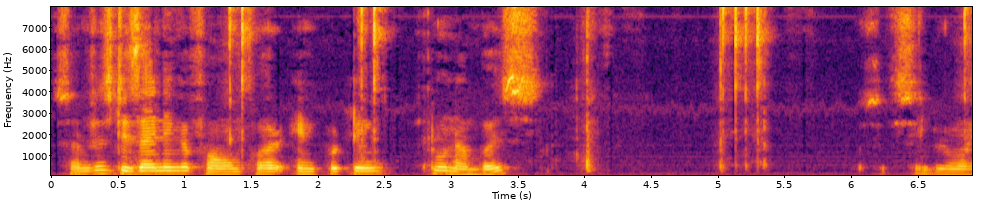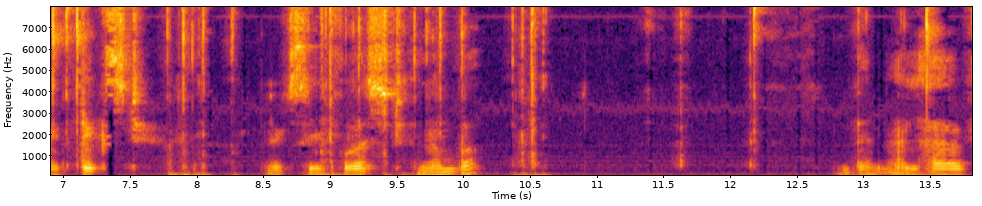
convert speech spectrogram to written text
So I'm just designing a form for inputting two numbers this will be my text. Let's say first number. Then I'll have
